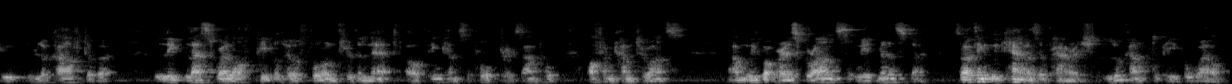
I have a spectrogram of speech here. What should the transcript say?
who, who look after the less well-off people who have fallen through the net of income support, for example, often come to us. Um, we've got various grants that we administer. So I think we can, as a parish, look after people well.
